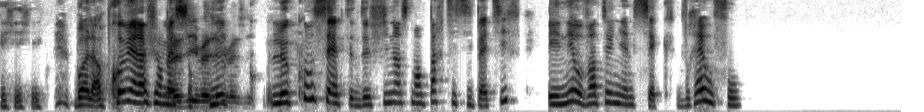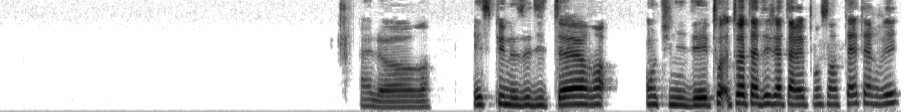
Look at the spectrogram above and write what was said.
bon alors première affirmation. Vas -y, vas -y, le, le concept de financement participatif est né au 21e siècle. Vrai ou faux? Alors, est-ce que nos auditeurs ont une idée? Toi, toi, tu as déjà ta réponse en tête, Hervé?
